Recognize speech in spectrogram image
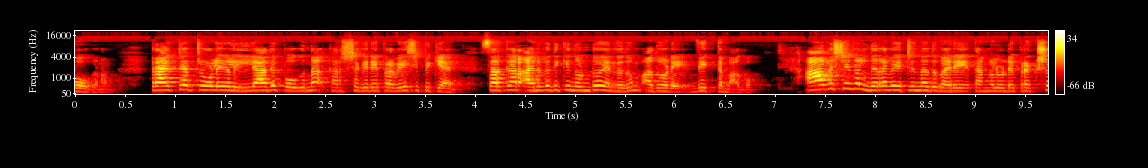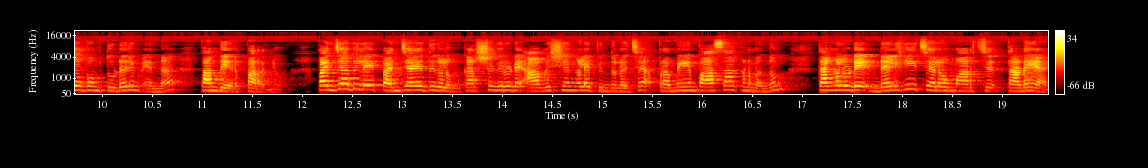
പോകണം. ട്രാക്ടർ ട്രോളികൾ ഇല്ലാതെ പോകുന്ന കർഷകരെ പ്രവേശിപ്പിക്കാൻ സർക്കാർ അനുവദിക്കുന്നുണ്ടോ എന്നതും അതോടെ വ്യക്തമാകും. ആവശ്യങ്ങൾ നിറവേറ്റുന്നതുവരെ തങ്ങളുടെ പ്രക്ഷോഭം തുടരും എന്ന് പന്തേർ പറഞ്ഞു. പഞ്ചാബിലെ പഞ്ചായത്തുകളും കർഷകരുടെ ആവശ്യങ്ങളെ പിന്തുണച്ച് പ്രമേയം പാസാക്കണമെന്നും തങ്ങളുടെ ഡൽഹി ചലോ മാർച്ച് തടയാൻ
